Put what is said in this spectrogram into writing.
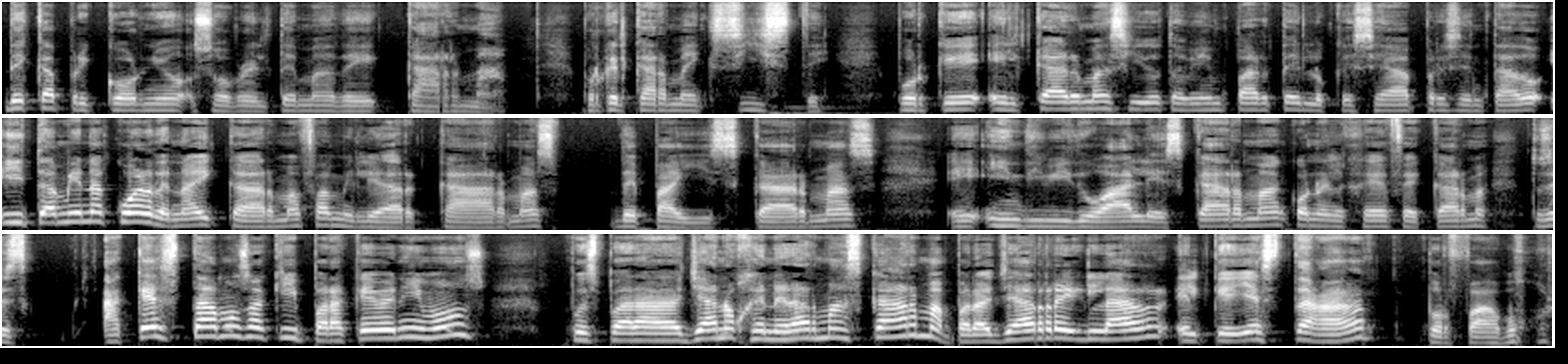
de Capricornio sobre el tema de karma porque el karma existe, porque el karma ha sido también parte de lo que se ha presentado. Y también acuerden, hay karma familiar, karmas de país, karmas eh, individuales, karma con el jefe, karma. Entonces, ¿a qué estamos aquí? ¿Para qué venimos? Pues para ya no generar más karma, para ya arreglar el que ya está, por favor.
